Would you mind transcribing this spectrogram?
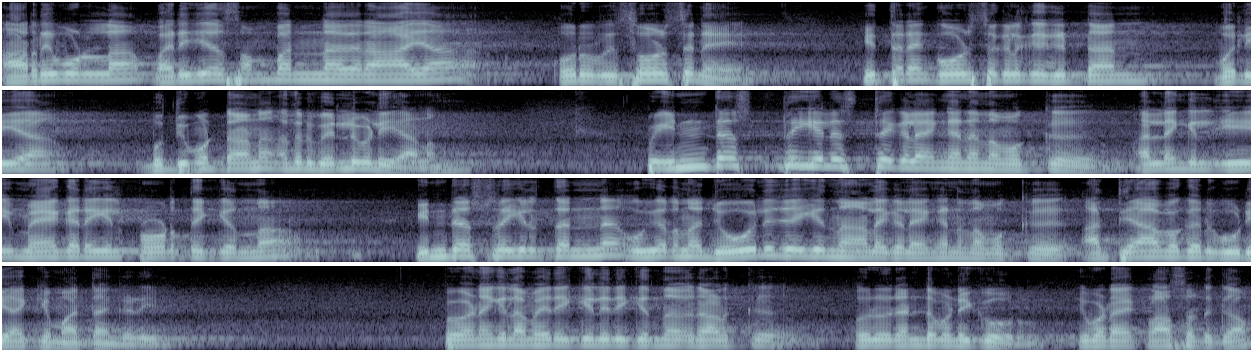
അറിവുള്ള പരിചയസമ്പന്നരായ ഒരു റിസോഴ്സിനെ ഇത്തരം കോഴ്സുകൾക്ക് കിട്ടാൻ വലിയ ബുദ്ധിമുട്ടാണ് അതൊരു വെല്ലുവിളിയാണ്. ഇപ്പോൾ ഇൻഡസ്ട്രിയലിസ്റ്റുകൾ എങ്ങനെ നമുക്ക് അല്ലെങ്കിൽ ഈ മേഖലയിൽ പ്രവർത്തിക്കുന്ന ഇൻഡസ്ട്രിയിൽ തന്നെ ഉയർന്ന ജോലി ചെയ്യുന്ന ആളുകളെ എങ്ങനെ നമുക്ക് അധ്യാപകർ കൂടിയാക്കി മാറ്റാൻ കഴിയും? ഇപ്പോൾ വേണമെങ്കിൽ അമേരിക്കയിലിരിക്കുന്ന ഒരാൾക്ക് ഒരു രണ്ട് മണിക്കൂർ ഇവിടെ ക്ലാസ് എടുക്കാം.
